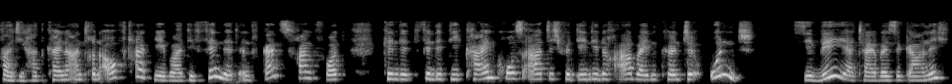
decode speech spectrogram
weil die hat keine anderen Auftraggeber. Die findet in ganz Frankfurt, findet, findet die kein großartig, für den die noch arbeiten könnte. Und sie will ja teilweise gar nicht,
